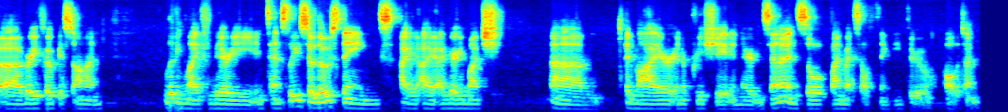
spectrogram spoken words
uh, very focused on living life very intensely. So those things i i, I very much um, admire and appreciate in Ayrton Senna and still find myself thinking through all the time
